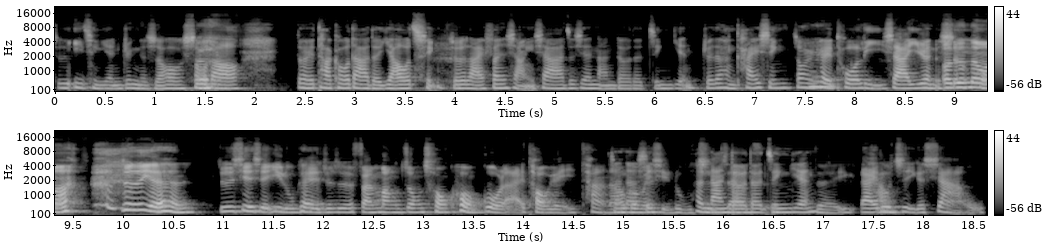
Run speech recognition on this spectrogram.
就是疫情严峻的时候收到对 Taco 大的邀请，就是来分享一下这些难得的经验，觉得很开心，终于可以脱离一下医院的生活。真的吗？就是也很就是谢谢易如可以就是繁忙中抽空过来桃园一趟，然后跟我们一起录制，很难得的经验。对，来录制一个下午。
